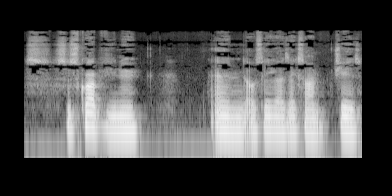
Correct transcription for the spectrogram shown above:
subscribe if you're new, and I'll see you guys next time. Cheers.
